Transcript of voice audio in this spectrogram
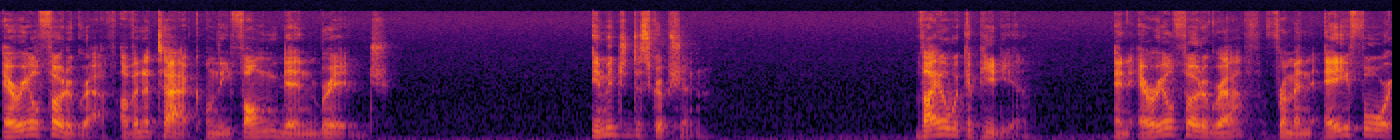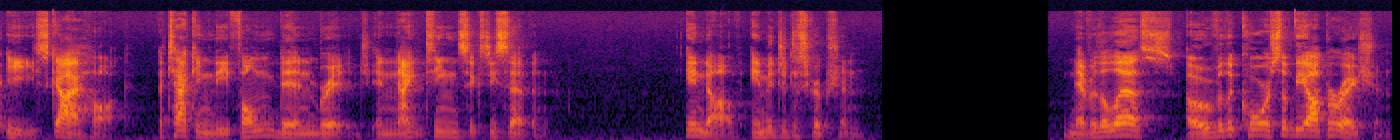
Aerial photograph of an attack on the Fongden Bridge. Image description Via Wikipedia, an aerial photograph from an A4E Skyhawk attacking the Fongden Bridge in 1967. End of image description. Nevertheless, over the course of the operation,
